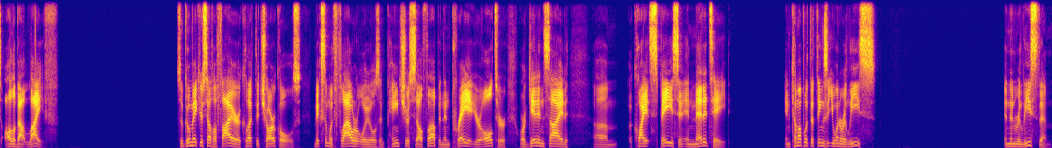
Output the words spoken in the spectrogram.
It's all about life. So go make yourself a fire, collect the charcoals, mix them with flower oils, and paint yourself up, and then pray at your altar or get inside um, a quiet space and, and meditate and come up with the things that you want to release and then release them.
